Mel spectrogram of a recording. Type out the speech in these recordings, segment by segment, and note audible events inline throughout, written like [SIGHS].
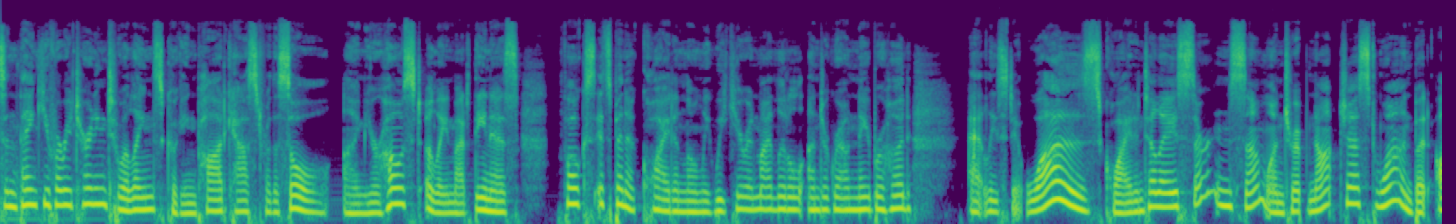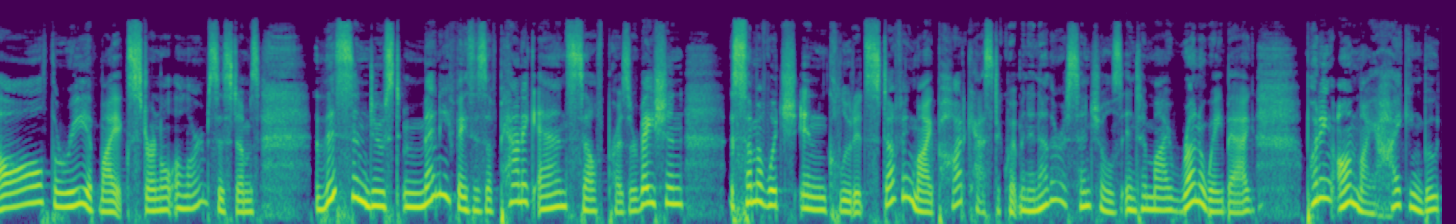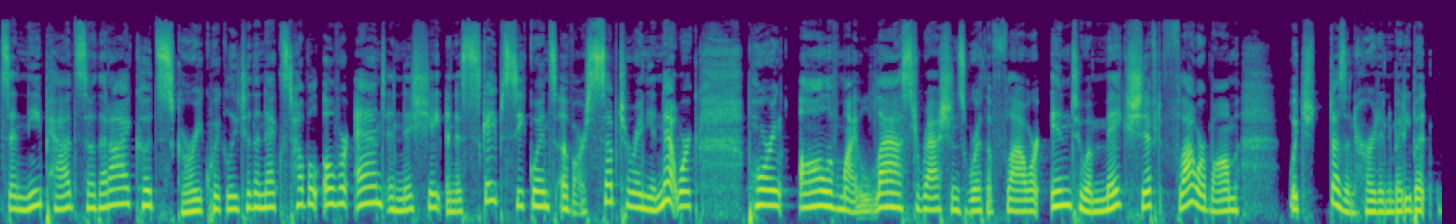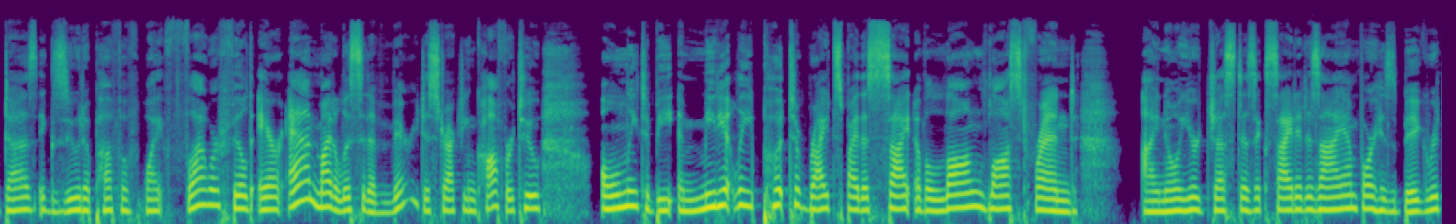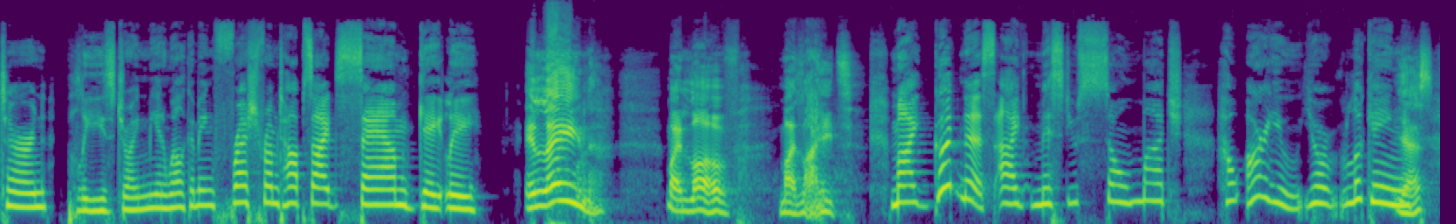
Greetings and thank you for returning to Elaine's Cooking Podcast for the Soul. I'm your host, Elaine Martinez. Folks, it's been a quiet and lonely week here in my little underground neighborhood. At least it was quiet until a certain someone tripped not just one, but all three of my external alarm systems. This induced many phases of panic and self preservation, some of which included stuffing my podcast equipment and other essentials into my runaway bag, putting on my hiking boots and knee pads so that I could scurry quickly to the next hovel over and initiate an escape sequence of our subterranean network, pouring all of my last rations worth of flour into a makeshift flour bomb which doesn't hurt anybody but does exude a puff of white flour filled air and might elicit a very distracting cough or two, only to be immediately put to rights by the sight of a long lost friend. I know you're just as excited as I am for his big return. Please join me in welcoming fresh from topside Sam Gately. Elaine, my love, my light. My goodness, I've missed you so much. How are you? You're looking. Yes.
